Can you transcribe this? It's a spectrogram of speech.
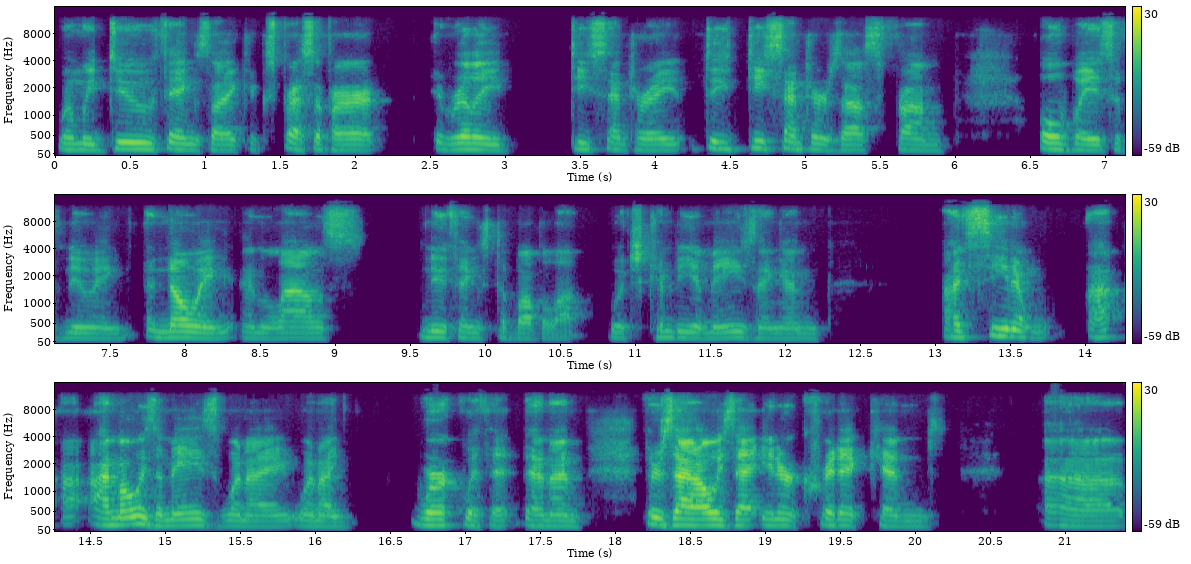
when we do things like expressive art, it really decenter de- decenters us from old ways of knowing, knowing and allows new things to bubble up, which can be amazing. And I've seen it. I, I'm always amazed when I when I work with it, and I'm there's that always that inner critic and uh,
